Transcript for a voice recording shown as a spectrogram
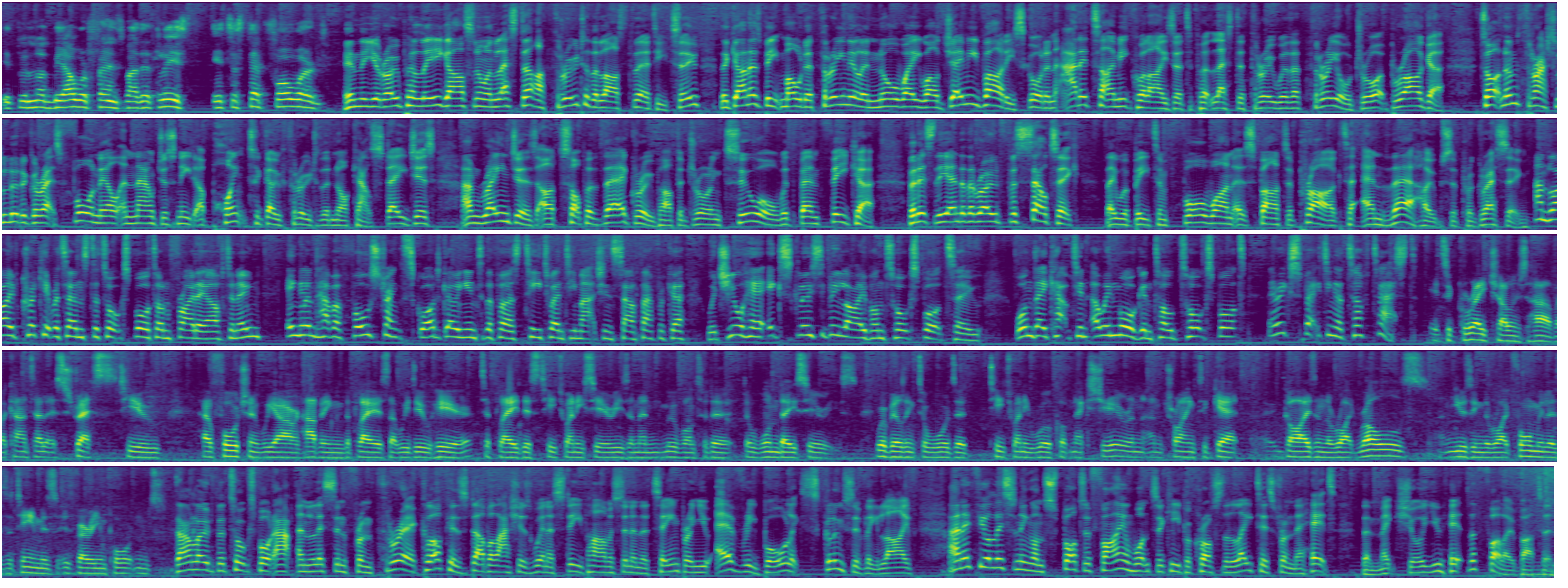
it will not be our fans, but at least it's a step forward. In the Europa League, Arsenal and Leicester are through to the last 32. The Gunners beat Molde 3 0 in Norway, while Jamie Vardy scored an added time equaliser to put Leicester through with a 3 all draw at Braga. Tottenham thrashed Ludogorets 4 0 and now just need a point to go through to the knockout stages. And Rangers are top of their group after drawing 2 all with Benfica. But it's the end of the road for Celtic. They were beaten 4 1 at Sparta Prague to end their hopes of progressing. And live cricket returns to Talksport on Friday afternoon. England have a full strength squad going into the first T20 match in South Africa, which you'll hear exclusively live on Talksport 2. One day captain Eoin Morgan told Talksport they're expecting a tough test. It's a great challenge to have. I can't tell it stress to you how fortunate we are in having the players that we do here to play this T20 series and then move on to the, the one day series. We're building towards a T20 World Cup next year and, and trying to get guys in the right roles and using the right formula as a team is, is very important. Download the Talksport app and listen from 3 o'clock as Double Ashes winner Steve Harmison and the team bring you every ball exclusively live. And if you're listening on Spotify and want to keep across the latest from the hit, then make sure you hit the follow button.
